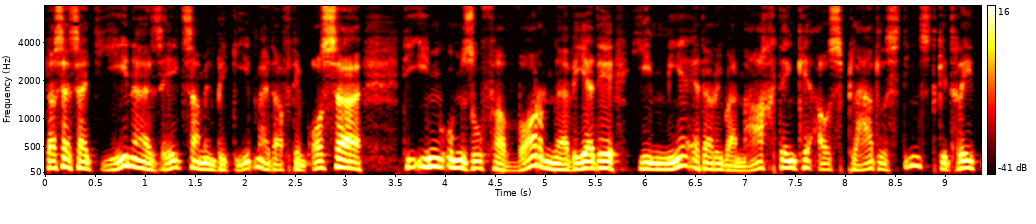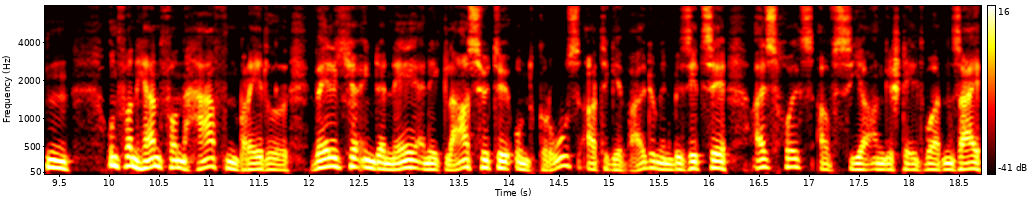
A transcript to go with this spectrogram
dass er seit jener seltsamen Begebenheit auf dem Osser, die ihm umso verworrener werde, je mehr er darüber nachdenke, aus Pladels Dienst getreten und von Herrn von Hafenbrädel, welcher in der Nähe eine Glashütte und großartige Waldungen besitze, als Holzaufseher angestellt worden sei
